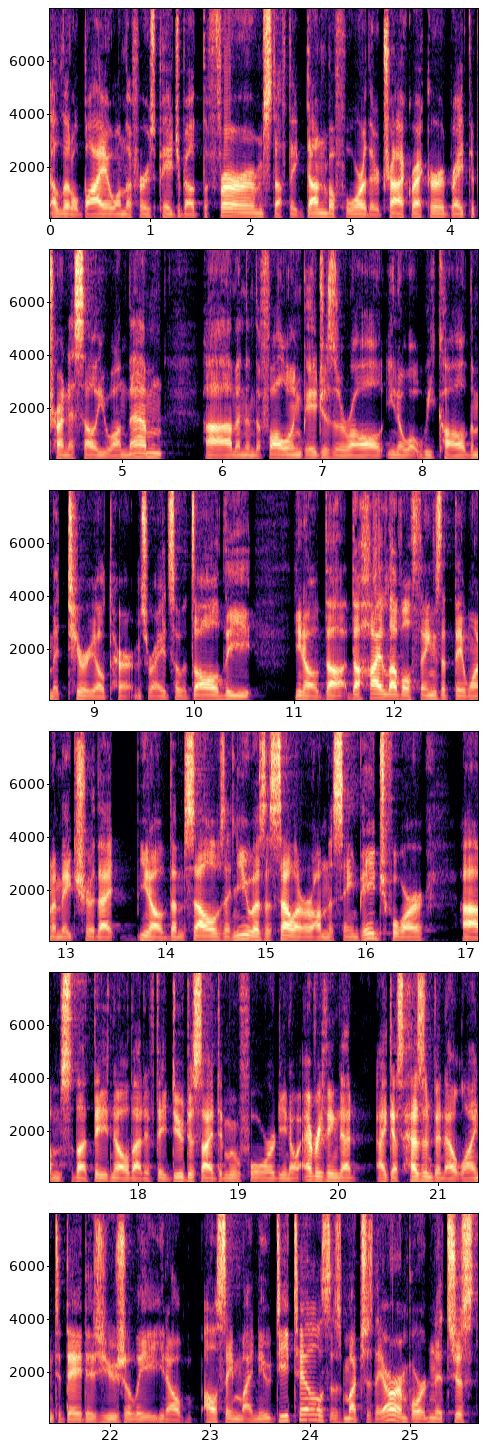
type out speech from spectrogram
a, little bio on the first page about the firm, stuff they've done before, their track record, right? They're trying to sell you on them. Um, and then the following pages are all, you know, what we call the material terms, right? So it's all the, you know the the high level things that they want to make sure that you know themselves and you as a seller are on the same page for um, so that they know that if they do decide to move forward you know everything that i guess hasn't been outlined to date is usually you know i'll say minute details as much as they are important. It's just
